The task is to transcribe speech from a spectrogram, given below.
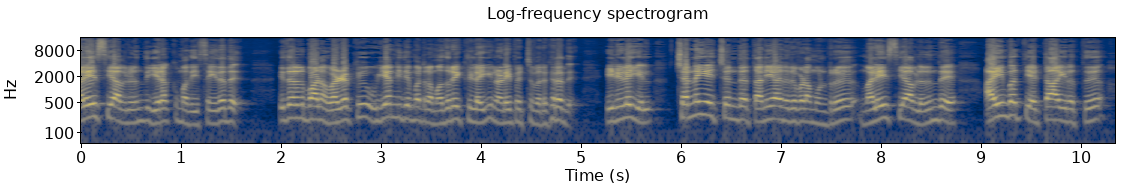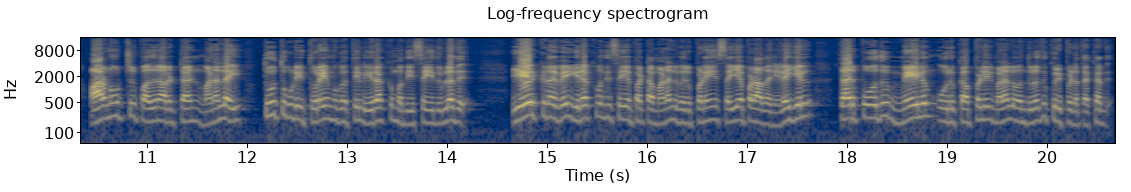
மலேசியாவிலிருந்து இறக்குமதி செய்தது. இது தொடர்பான வழக்கு உயர்நீதிமன்ற மதுரை கிளையில் நடைபெற்று வருகிறது. இந்நிலையில் சென்னையைச் சேர்ந்த தனியார் நிறுவனம் ஒன்று மலேசியாவிலிருந்து ஐம்பத்தி எட்டாயிரத்து அறுநூற்று பதினாறு டன் மணலை தூத்துக்குடி துறைமுகத்தில் இறக்குமதி செய்துள்ளது. ஏற்கனவே இறக்குமதி செய்யப்பட்ட மணல் விற்பனை செய்யப்படாத நிலையில் தற்போது மேலும் ஒரு கப்பலில் மணல் வந்துள்ளது குறிப்பிடத்தக்கது.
